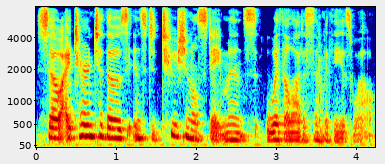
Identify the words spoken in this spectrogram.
So I turn to those institutional statements with a lot of sympathy as well.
